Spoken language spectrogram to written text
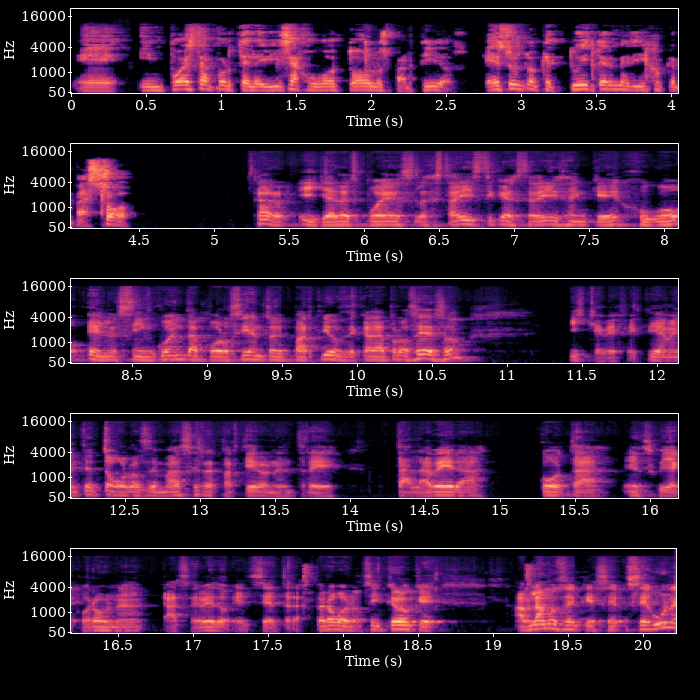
eh, impuesta por Televisa jugó todos los partidos. Eso es lo que Twitter me dijo que pasó. Claro, y ya después las estadísticas te dicen que jugó el 50% de partidos de cada proceso y que efectivamente todos los demás se repartieron entre Talavera, Cota, en suya Corona, Acevedo, etc. Pero bueno, sí creo que hablamos de que según,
